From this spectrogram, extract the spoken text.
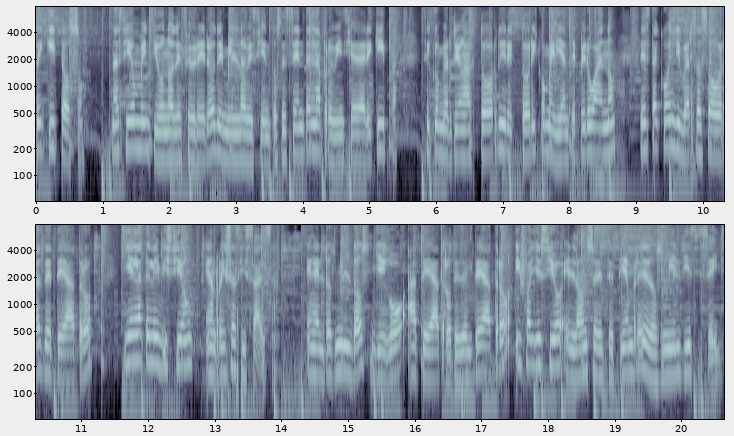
Riquitoso. Nació el 21 de febrero de 1960 en la provincia de Arequipa. Se convirtió en actor, director y comediante peruano. Destacó en diversas obras de teatro y en la televisión en Risas y Salsa. En el 2002 llegó a Teatro desde el Teatro y falleció el 11 de septiembre de 2016.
